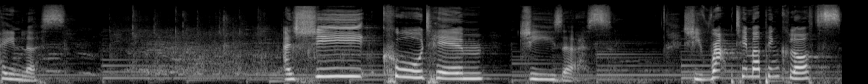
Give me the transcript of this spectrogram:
painless. And she called him Jesus. She wrapped him up in cloths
